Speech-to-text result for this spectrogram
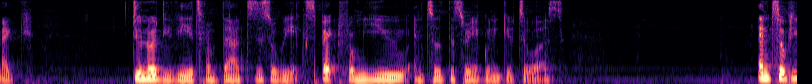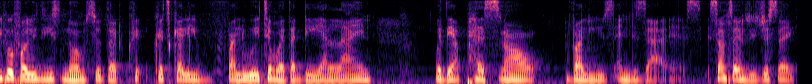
Like, do not deviate from that. This is what we expect from you. And so this is what you're going to give to us. And so people follow these norms without critically evaluating whether they align with their personal values and desires. Sometimes we just like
